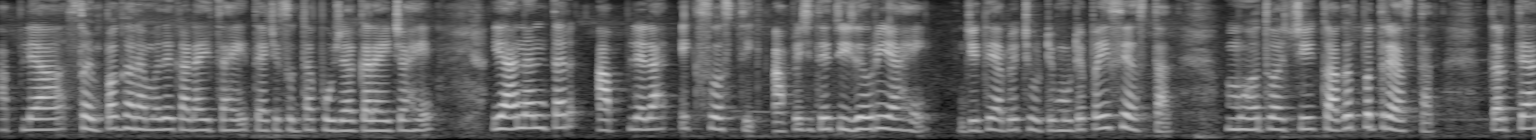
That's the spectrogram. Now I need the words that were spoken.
आपल्या स्वयंपाकघरामध्ये काढायचं आहे त्याचीसुद्धा पूजा करायची आहे. यानंतर आपल्याला एक स्वस्तिक आपली जिथे तिजोरी आहे जिथे आपले छोटे मोठे पैसे असतात महत्त्वाची कागदपत्रे असतात तर त्या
